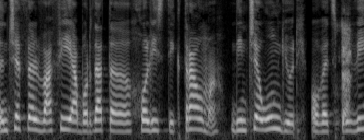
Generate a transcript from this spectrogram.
în ce fel va fi abordată holistic trauma? Din ce unghiuri o veți da. privi?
